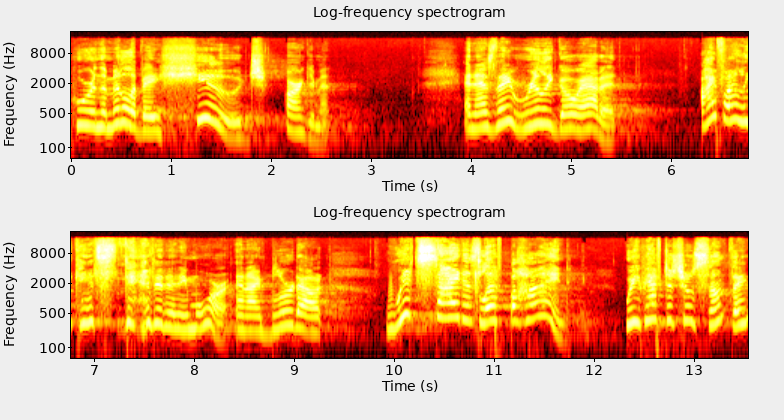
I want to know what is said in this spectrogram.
who are in the middle of a huge argument. And as they really go at it, I finally can't stand it anymore. And I blurt out, which side is left behind? We have to show something.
